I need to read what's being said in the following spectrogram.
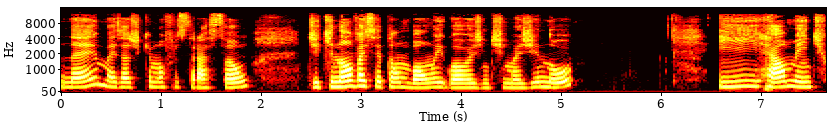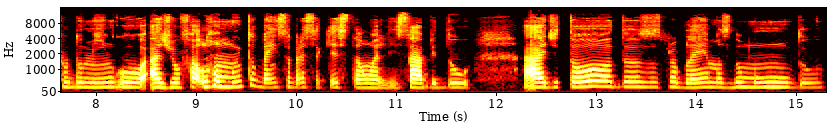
né? Mas acho que é uma frustração de que não vai ser tão bom igual a gente imaginou. E realmente o domingo a Ju falou muito bem sobre essa questão ali, sabe? Do ah, de todos os problemas do mundo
